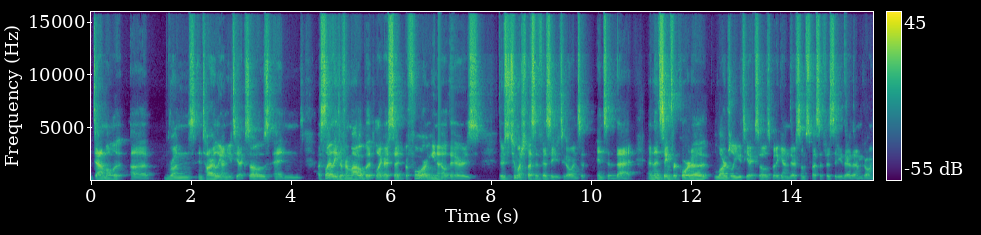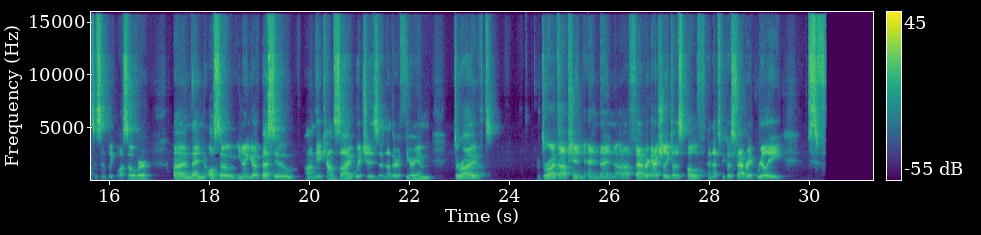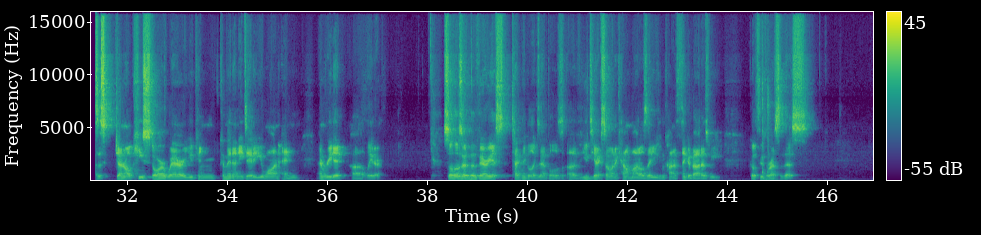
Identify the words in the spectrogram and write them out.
Daml uh, runs entirely on UTXOs and a slightly different model. But like I said before, you know, there's there's too much specificity to go into into that. And then same for Corda, largely UTXOs, but again, there's some specificity there that I'm going to simply gloss over. Uh, and then also, you know, you have Besu on the account side, which is another Ethereum derived derived option. And then uh, Fabric actually does both. And that's because Fabric really has this general key store where you can commit any data you want and and read it uh, later. So those are the various technical examples of UTXO and account models that you can kind of think about as we go through the rest of this.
